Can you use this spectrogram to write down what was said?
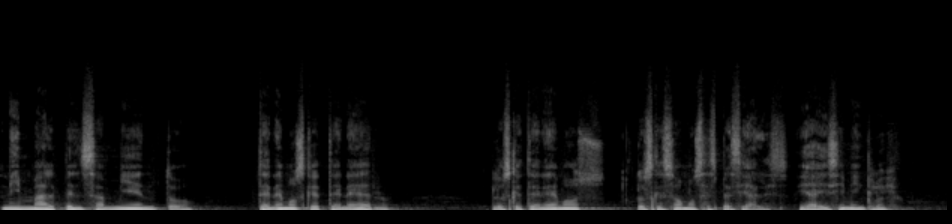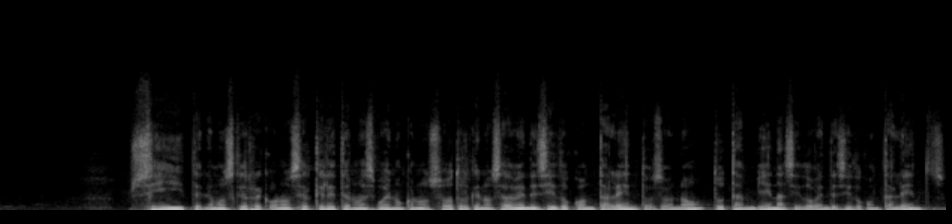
ni mal pensamiento tenemos que tener los que tenemos, los que somos especiales. Y ahí sí me incluyo. Sí, tenemos que reconocer que el Eterno es bueno con nosotros, que nos ha bendecido con talentos, ¿o no? Tú también has sido bendecido con talentos.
